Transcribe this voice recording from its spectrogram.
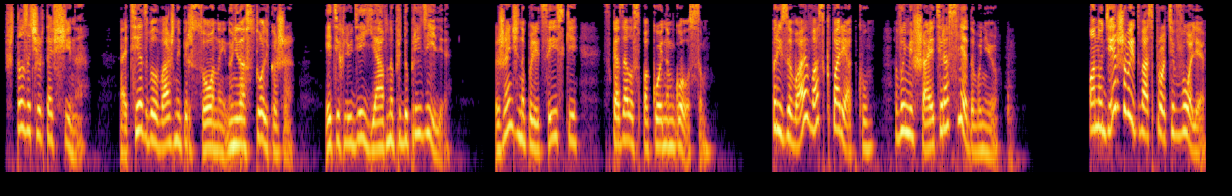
Что за чертовщина? Отец был важной персоной, но не настолько же. Этих людей явно предупредили. Женщина-полицейский сказала спокойным голосом. «Призываю вас к порядку. Вы мешаете расследованию». «Он удерживает вас против воли?»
